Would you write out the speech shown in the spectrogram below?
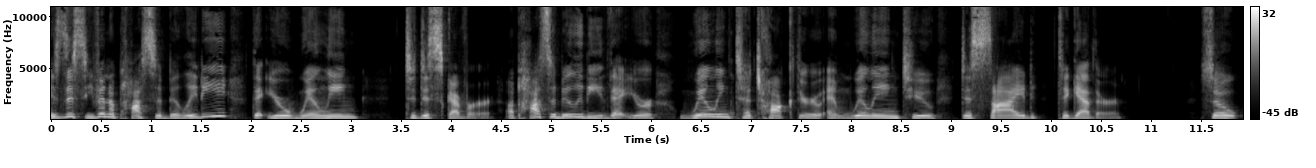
Is this even a possibility that you're willing to discover? A possibility that you're willing to talk through and willing to decide together? So,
